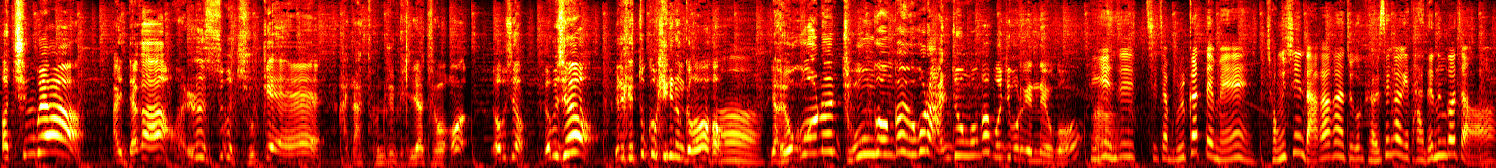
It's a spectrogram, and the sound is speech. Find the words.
어 친구야. 아니 내가 얼른 쓰고 줄게. 아, 나돈 좀 빌려줘. 어, 여보세요, 여보세요. 이렇게 뚝 끊기는 거. 어. 야, 요거는 좋은 건가? 요거는 안 좋은 건가? 뭔지 모르겠네, 요거. 이게 어. 이제 진짜 물가 때문에 정신이 나가가지고 별 생각이 다 드는 거죠.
